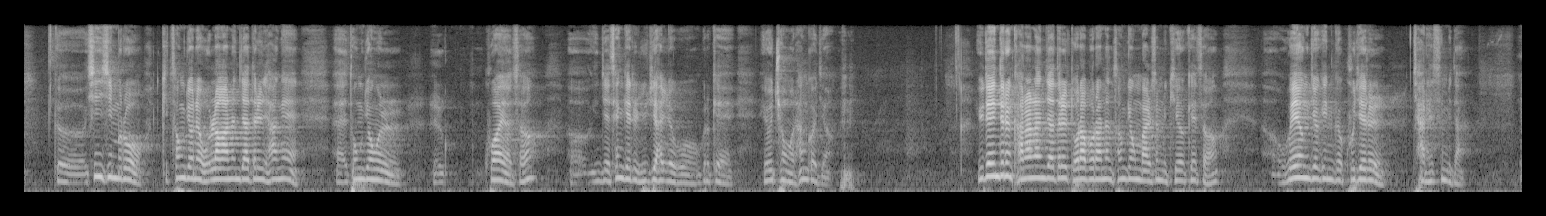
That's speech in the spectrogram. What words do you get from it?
그 신심으로 성전에 올라가는 자들을 향해 에, 동정을 구하여서 어, 이제 생계를 유지하려고 그렇게 요청을 한 거죠. 유대인들은 가난한 자들을 돌아보라는 성경 말씀을 기억해서 어, 외형적인 그 구제를 잘 했습니다.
